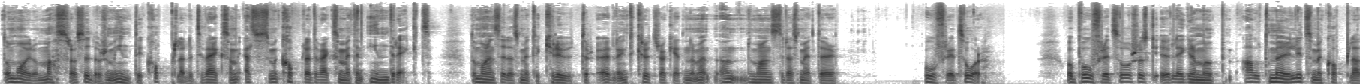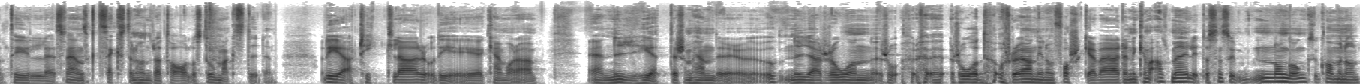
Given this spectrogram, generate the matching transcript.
De har ju då massor av sidor som inte är kopplade till verksamheten, alltså som är kopplade till verksamheten indirekt. De har en sida som heter Krut, eller inte Krutraketen, men de har en sida som heter Ofredsår. Och på Ofredsår så lägger de upp allt möjligt som är kopplat till svenskt 1600-tal och stormaktstiden. Och det är artiklar och det är, kan vara eh, nyheter som händer, nya rån, råd och rön inom forskarvärlden. Det kan vara allt möjligt. Och sen så, någon gång så kommer någon,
